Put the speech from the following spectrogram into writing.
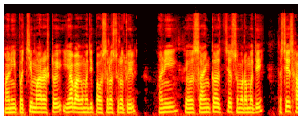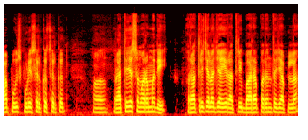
आणि पश्चिम महाराष्ट्र या भागामध्ये पावसाला सुरुवात होईल आणि सायंकाळच्या सुमारामध्ये तसेच हा पाऊस पुढे सरकत सरकत रात्रीच्या सुमारामध्ये रात्रीच्याला जे आहे रात्री बारापर्यंत जे आपल्याला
